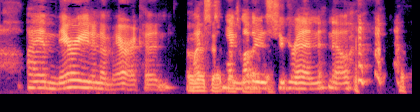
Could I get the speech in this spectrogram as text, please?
I am married an American, oh, much that, to my mother's chagrin. No.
